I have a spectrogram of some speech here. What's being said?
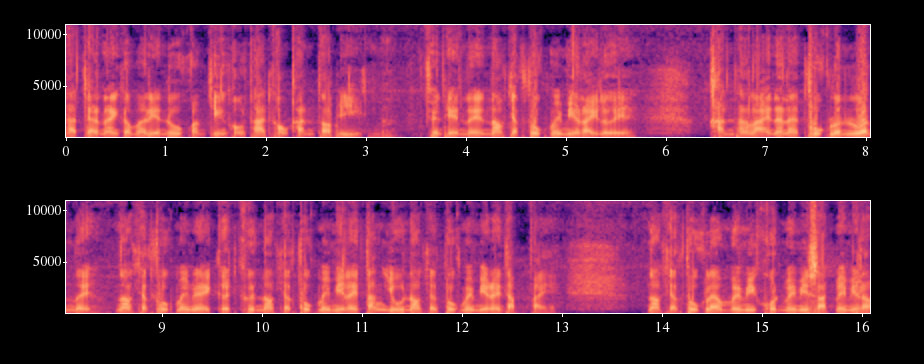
ถัดจากนั้นก็มาเรียนรู้ความจริงของธาตุของขันต่อไปอีกนะจนเห็นเลยนอกจากทุกข์ไม่มีอะไรเลย ขันทั้งหลายนั่นแหละทุกข์ล้วนๆเลย นอกจากทุกข์ไม่มีอะไรเกิดขึ้น นอกจากทุกข์ไม่มีอะไรตั้งอยู่ นอกจากทุกข์ไม่มีอะไรดับไป นอกจากทุกข์แล้วไม่มีคนไม่มีสัตว์ไม่มีเรา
